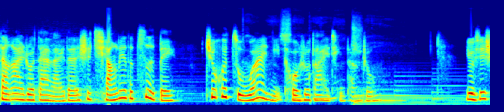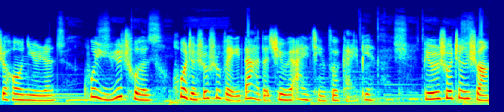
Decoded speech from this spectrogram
但爱若带来的是强烈的自卑，就会阻碍你投入到爱情当中。有些时候，女人会愚蠢或者说是伟大的去为爱情做改变，比如说郑爽，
